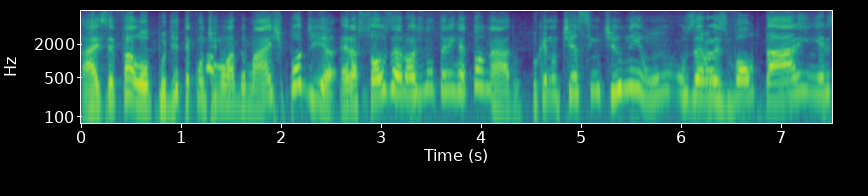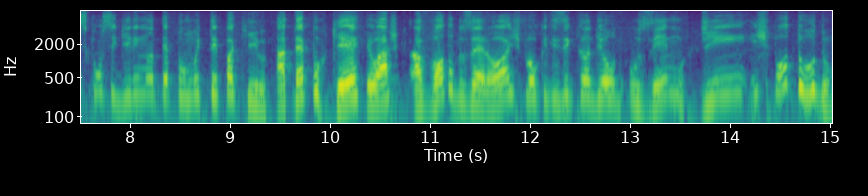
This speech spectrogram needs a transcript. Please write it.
Aí você falou, podia ter continuado mais? Podia. Era só os heróis não terem retornado. Porque não tinha sentido nenhum os heróis voltarem e eles conseguirem manter por muito tempo aquilo. Até porque eu acho que a volta dos heróis foi o que desencadeou o Zemo de expor tudo.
